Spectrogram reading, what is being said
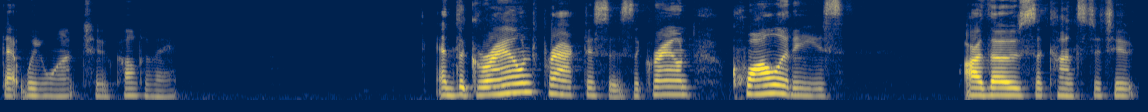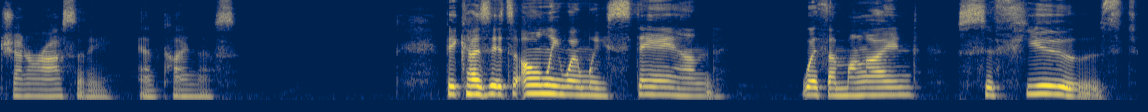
that we want to cultivate. And the ground practices, the ground qualities, are those that constitute generosity and kindness. Because it's only when we stand with a mind suffused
